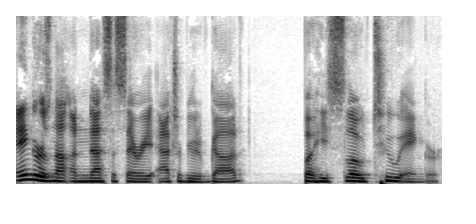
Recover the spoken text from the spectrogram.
anger is not a necessary attribute of God, but he's slow to anger.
